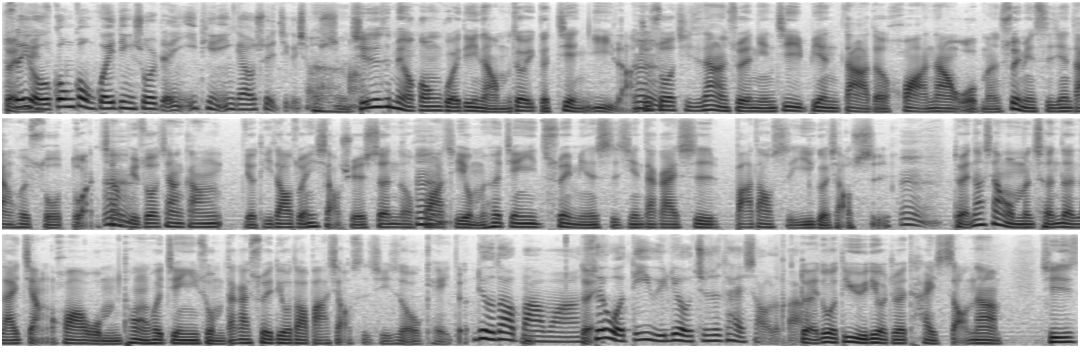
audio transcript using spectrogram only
对。所以有公共规定说，人一天应该要睡几个小时吗？其实是没有公共规定的，我们就有一个建议啦，嗯、就是说，其实当然随着年纪变大的话，那我们睡眠时间当然会缩短。像比如说，像刚刚有提到说，因为小学生的话，其实我们会建议睡眠的时间大概是八到十一个小时。嗯，对。那像我们成人来讲的话，我们通常会建议说，我们大概睡六到八小时，其实是 OK 的。六到八吗？对。所以我低于六就是太少了吧？对，如果低于六就会太少。那其实。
